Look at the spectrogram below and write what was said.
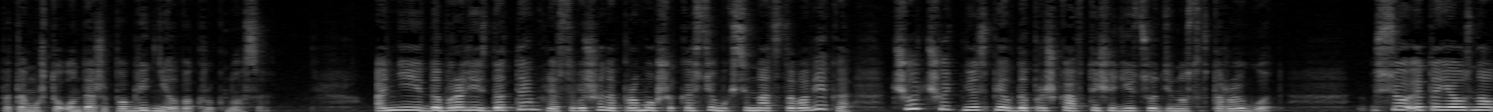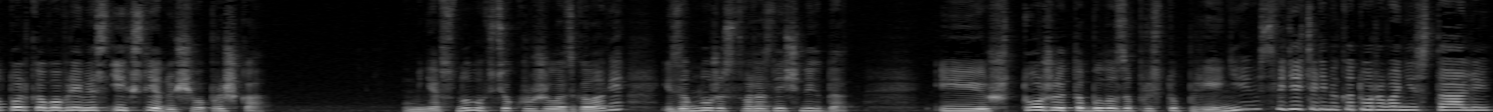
потому что он даже побледнел вокруг носа. Они добрались до Темпля в совершенно промокших костюмах XVII века, чуть-чуть не успев до прыжка в 1992 год. Все это я узнал только во время их следующего прыжка. У меня снова все кружилось в голове из-за множества различных дат. И что же это было за преступление, свидетелями которого они стали?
